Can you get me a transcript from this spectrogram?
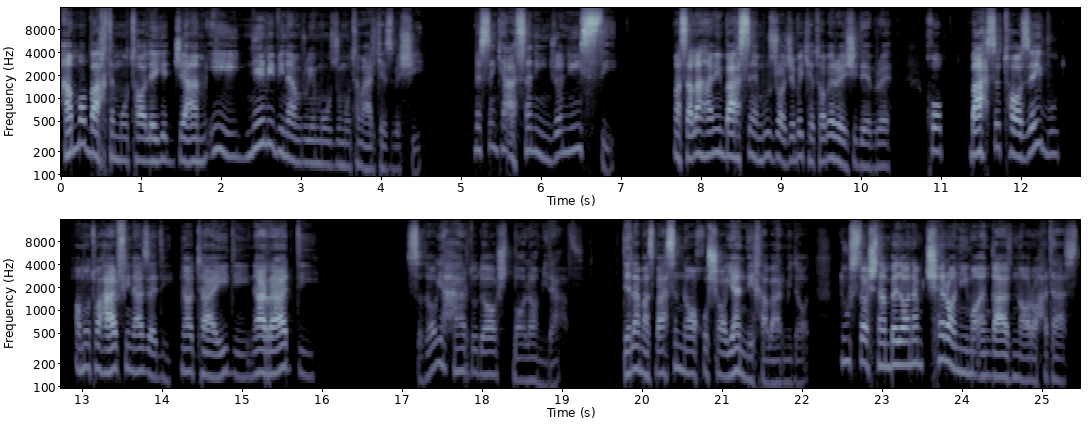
اما وقت مطالعه جمعی نمی‌بینم روی موضوع متمرکز بشی. مثل اینکه اصلا اینجا نیستی. مثلا همین بحث امروز راجع به کتاب رژی دبره. خب بحث تازه‌ای بود اما تو حرفی نزدی. نه تاییدی نه ردی. صدای هر دو داشت بالا می‌رفت. دلم از بحث ناخوشایندی خبر می‌داد. دوست داشتم بدانم چرا نیما انقدر ناراحت است.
